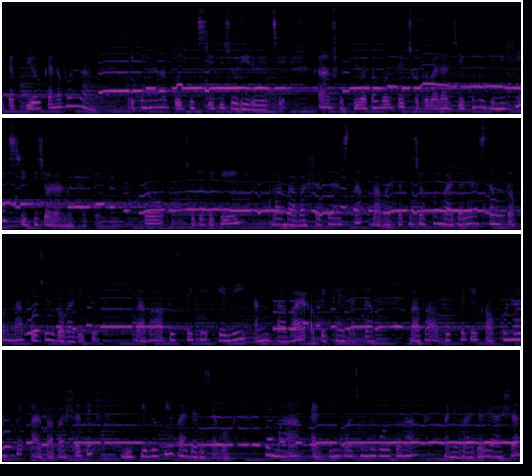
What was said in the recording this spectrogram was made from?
এটা প্রিয় কেন বললাম? এখানে আমার প্রচুর স্মৃতি জড়িয়ে রয়েছে। কারণ সত্যি কথা বলতে ছোটোবেলার যে কোনো জিনিসই স্মৃতি জড়ানো থাকে। তো ছোটো থেকেই আমার বাবার সাথে আসতাম। বাবার সাথে যখন বাজারে আসতাম, তখন মা প্রচুর বকা দিত। বাবা অফিস থেকে এলেই আমি বাবার অপেক্ষায় থাকতাম। বাবা অফিস থেকে কখন আসবে আর বাবার সাথে লুকিয়ে লুকিয়ে বাজারে যাব। তো মা একদমই পছন্দ করতো না। মানে বাজারে আসা,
